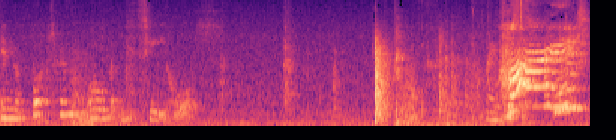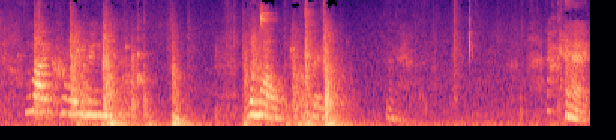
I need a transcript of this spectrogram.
in the bottom of the seahorse. Hi! Microwaving the mold. Okay.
